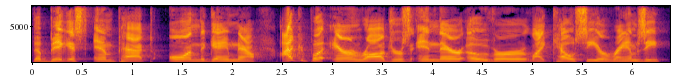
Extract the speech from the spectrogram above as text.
the biggest impact on the game. Now, I could put Aaron Rodgers in there over like Kelce or Ramsey.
